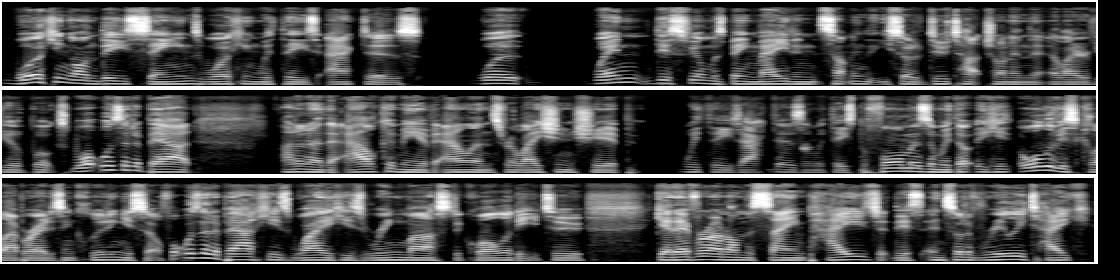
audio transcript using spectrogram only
working on these scenes, working with these actors. Were when this film was being made and something that you sort of do touch on in the LA Review of Books, what was it about? I don't know the alchemy of Alan's relationship with these actors and with these performers and with all of his collaborators, including yourself? What was it about his way, his ringmaster quality to get everyone on the same page at this and sort of really take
